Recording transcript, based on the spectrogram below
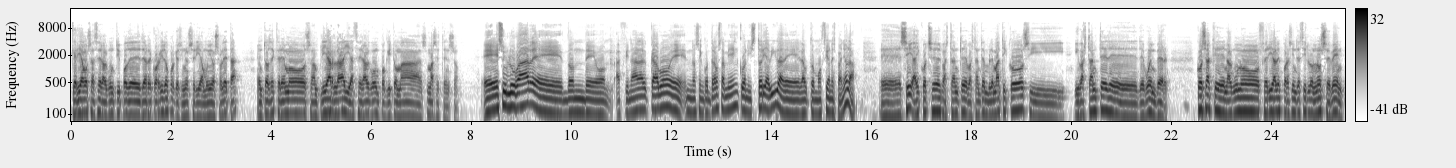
queríamos hacer algún tipo de, de recorrido porque si no sería muy obsoleta. Entonces queremos ampliarla y hacer algo un poquito más, más extenso. Es un lugar eh, donde al final al cabo eh, nos encontramos también con historia viva de la automoción española. Eh, sí, hay coches bastante, bastante emblemáticos y, y bastante de, de buen ver. Cosas que en algunos feriales, por así decirlo, no se ven,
